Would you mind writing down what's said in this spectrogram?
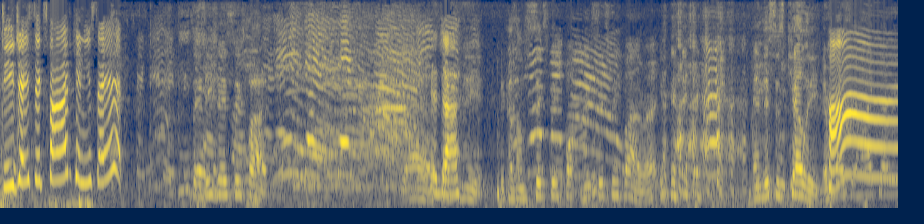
DJ 65, can you say it? Say DJ65. Yes, Good job. me. Because I'm six feet, six feet five, right? and this is Kelly. Everybody Hi.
